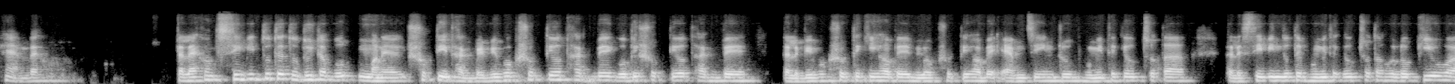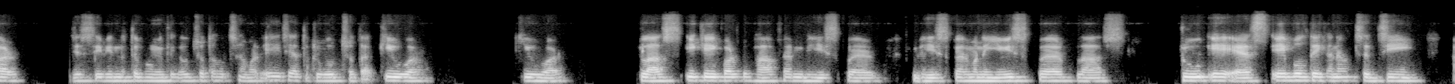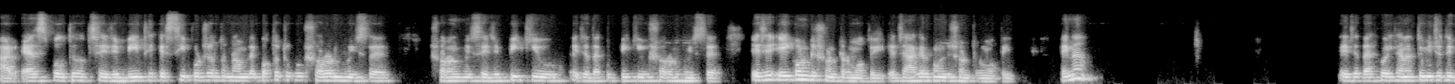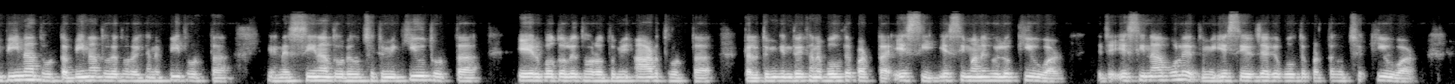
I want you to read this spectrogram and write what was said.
হ্যাঁ দেখো। তাহলে এখন সি বিদ্যুতে তো দুইটা মানে শক্তি থাকবে। বিভব শক্তিও থাকবে, গতি শক্তিও থাকবে। তাহলে বিভব শক্তি কি হবে? বিভব শক্তি হবে এমজি ইন্টু ভূমি থেকে উচ্চতা। তাহলে সি বিন্দুতে ভূমি থেকে উচ্চতা হলো কিউ আর যে সি বিন্দুতে ভূমি থেকে উচ্চতা হচ্ছে আমার এই যে এতটুকু উচ্চতা Q R Q R plus E K equal to half M V square V square মানে U square plus two A S A বলতে এখানে হচ্ছে জি আর এস বলতে হচ্ছে এই যে বি থেকে সি পর্যন্ত নামলে কতটুকু স্মরণ হয়েছে স্মরণ হয়েছে এই যে পি এই যে দেখো পি স্মরণ হয়েছে এই যে এই কন্ডিশনটার মতোই, এই যে আগের কন্ডিশনটার মতোই, তাই না? এই যে দেখো এখানে তুমি যদি বি না ধরতা বি না ধরে ধরো এখানে পি ধরতা, এখানে সি না ধরে হচ্ছে তুমি কিউ ধরতা এর বদলে ধরো তুমি আর ধরতা, তাহলে তুমি কিন্তু এখানে বলতে পারতা এসি এসি মানে হইল কিউ আর এই যে এসি না বলে তুমি এসি এর জায়গায় বলতে পারতা হচ্ছে কিউ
